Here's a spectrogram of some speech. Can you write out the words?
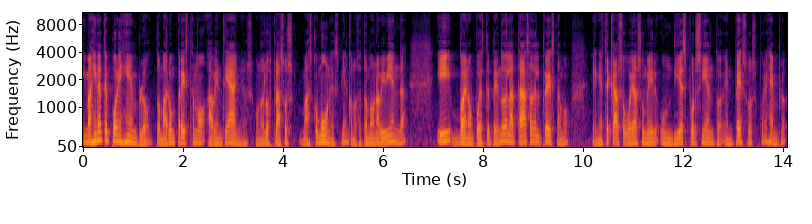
Imagínate, por ejemplo, tomar un préstamo a 20 años, uno de los plazos más comunes, bien, cuando se toma una vivienda, y bueno, pues dependiendo de la tasa del préstamo, en este caso voy a asumir un 10% en pesos, por ejemplo,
